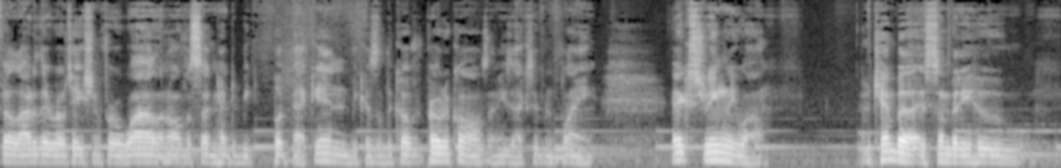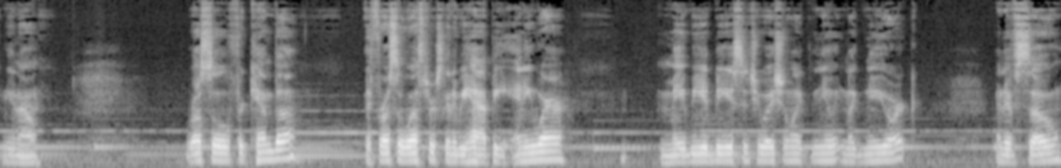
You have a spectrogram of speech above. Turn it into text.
fell out of their rotation for a while and all of a sudden had to be put back in because of the COVID protocols, and he's actually been playing extremely well. And Kemba is somebody who, you know, Russell for Kemba. If Russell Westbrook's going to be happy anywhere, maybe it'd be a situation like New like New York. And if so,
